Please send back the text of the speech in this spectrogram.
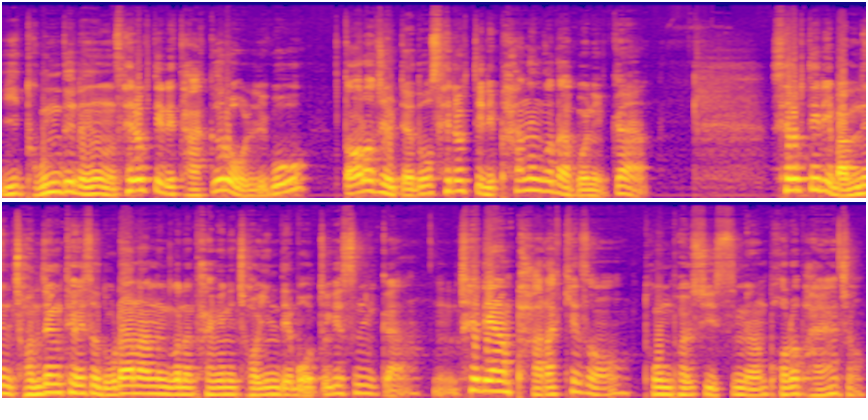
이 돈들은 세력들이 다 끌어올리고 떨어질 때도 세력들이 파는 거다 보니까 세력들이 맞는 전쟁터에서 놀아나는 거는 당연히 저인데 뭐 어쩌겠습니까? 음, 최대한 발악해서 돈 벌 수 있으면 벌어봐야죠.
